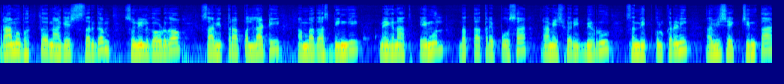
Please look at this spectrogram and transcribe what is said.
रामभक्त नागेश सरगम सुनील गौडगाव सावित्रा पल्लाटी अंबादास बिंगी मेघनाथ एमुल दत्तात्रय पोसा रामेश्वरी बिर्रू संदीप कुलकर्णी अभिषेक चिंता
